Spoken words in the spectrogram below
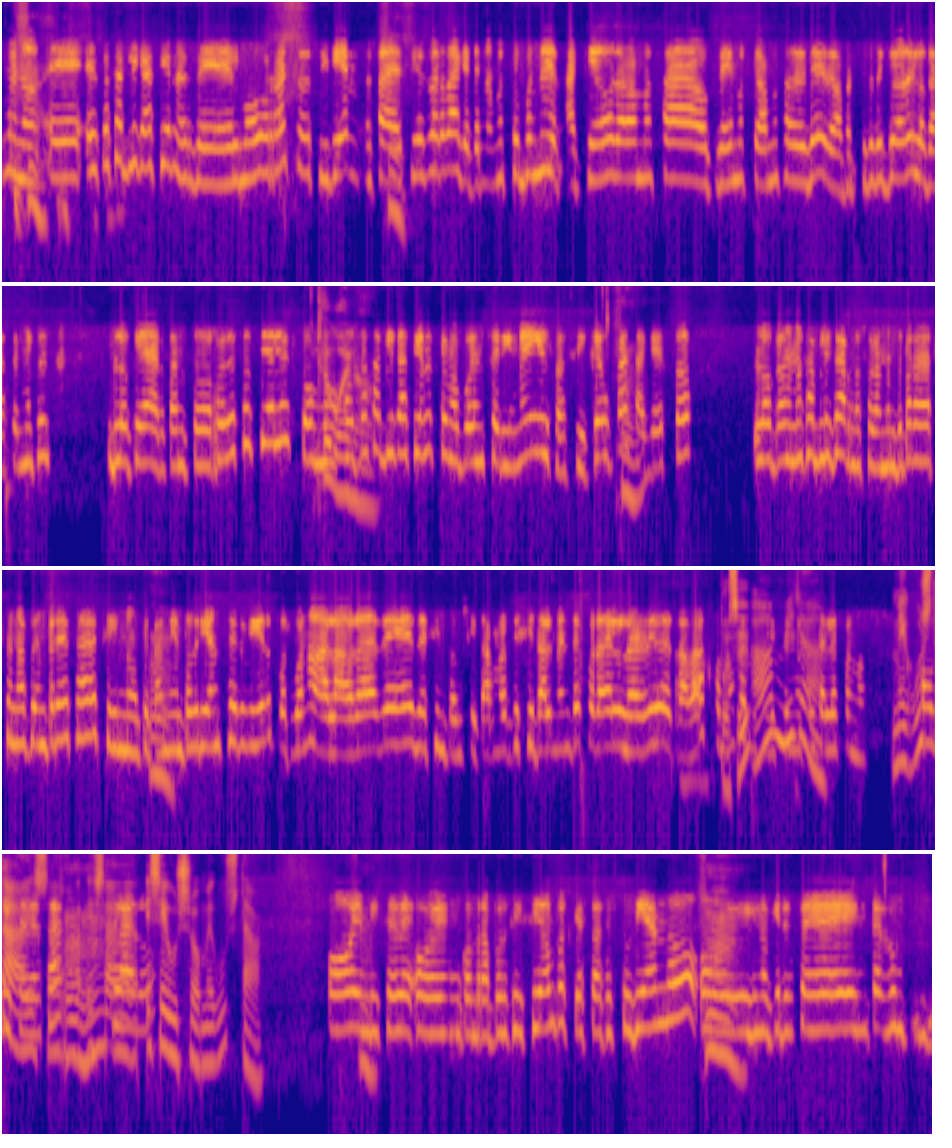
Bueno, eh, estas aplicaciones del modo borracho, si bien, o sea, si es verdad que tenemos que poner a qué hora vamos a, o creemos que vamos a beber, o a partir de qué hora, y lo que hacemos es bloquear tanto redes sociales Qué como bueno. otras aplicaciones que no pueden ser emails. Así que pasa que esto lo podemos aplicar no solamente para las cenas de empresas, sino que también podrían servir, pues bueno, a la hora de desintoxicarnos digitalmente fuera del horario de trabajo. Pues ¿no? sí. Ah, mira. el teléfono. Me gusta esa- esa- Claro. ese uso, me gusta. O en, vice- o en contraposición, pues que estás estudiando o, Hmm. y no quieres eh,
